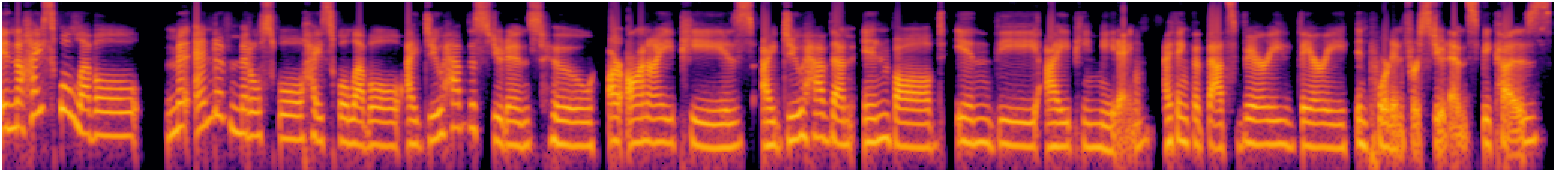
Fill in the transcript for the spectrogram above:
in the high school level, end of middle school, high school level, I do have the students who are on IEPs. I do have them involved in the IEP meeting. I think that that's very, very important for students because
